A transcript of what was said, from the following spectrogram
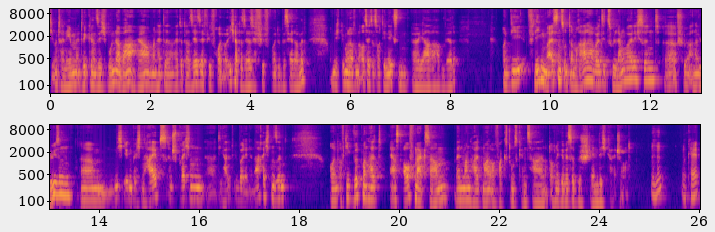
Die Unternehmen entwickeln sich wunderbar, ja, und man hätte, hätte da sehr, sehr viel Freude, oder ich hatte sehr, sehr viel Freude bisher damit. Und ich gehe mal davon aus, dass ich das auch die nächsten äh, Jahre haben werde. Und die fliegen meistens unterm Radar, weil sie zu langweilig sind äh, für Analysen, ähm, nicht irgendwelchen Hypes entsprechen, äh, die halt überall in den Nachrichten sind. Und auf die wird man halt erst aufmerksam, wenn man halt mal auf Wachstumskennzahlen und auch eine gewisse Beständigkeit schaut. Mhm. Okay.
